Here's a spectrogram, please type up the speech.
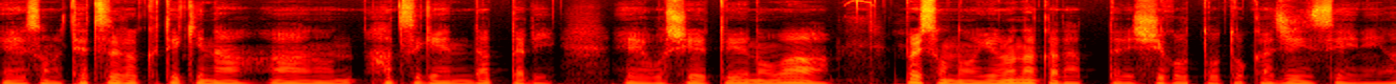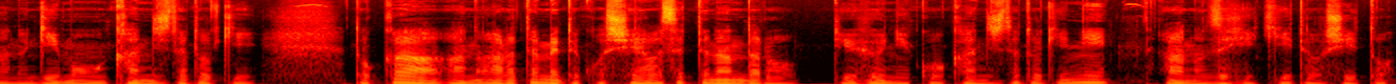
えーその哲学的なあの発言だったり、えー教えというのは、っぱりその世の中だったり仕事とか人生にあの疑問を感じた時とか、あの改めてこう幸せってなんだろうっていうふうにこう感じた時に、あのぜひ聞いてほしいと、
